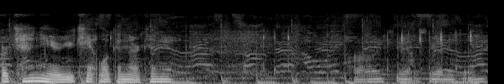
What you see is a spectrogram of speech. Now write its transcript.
or can you? You can't look in there, can you? I can't see anything.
